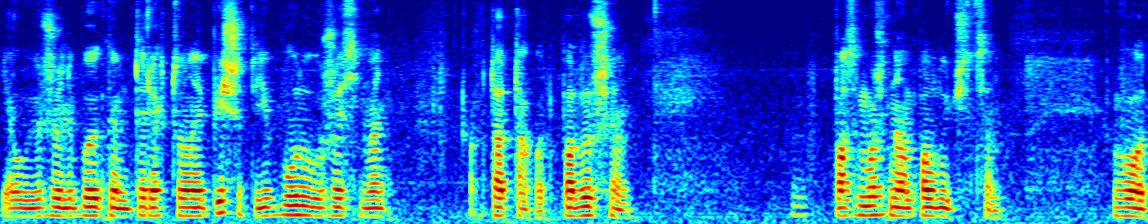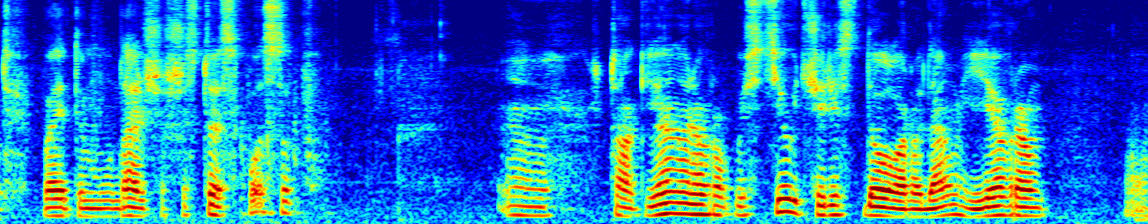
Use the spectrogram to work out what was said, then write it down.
Я увижу любой комментарий кто напишет и буду уже снимать как-то так вот по душе. Возможно получится. Вот поэтому дальше шестой способ так я наверное пропустил через доллары да евро э,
